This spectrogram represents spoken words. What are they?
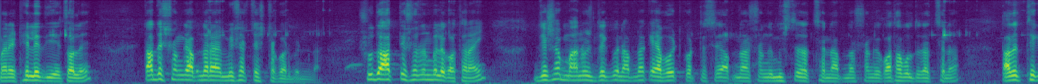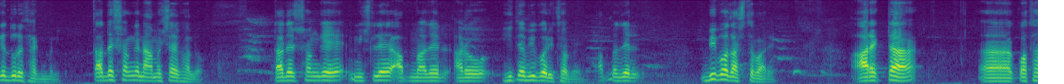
মানে ঠেলে দিয়ে চলে তাদের সঙ্গে আপনারা মেশার চেষ্টা করবেন না। শুধু আত্মীয় স্বজন বলে কথা নাই। যেসব মানুষ দেখবেন আপনাকে অ্যাভয়েড করতেছে, আপনার সঙ্গে মিশতে যাচ্ছে না, আপনার সঙ্গে কথা বলতে যাচ্ছে না, তাদের থেকে দূরে থাকবেন। তাদের সঙ্গে না মেশাই ভালো। তাদের সঙ্গে মিশলে আপনাদের আরও হিতে বিপরীত হবে, আপনাদের বিপদ আসতে পারে। আর একটা কথা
